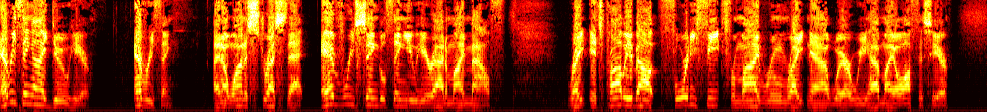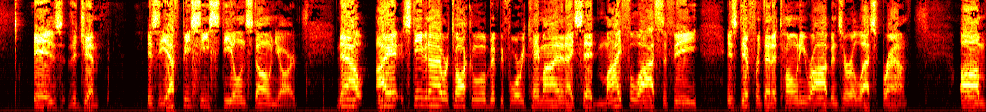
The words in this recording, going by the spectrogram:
Everything I do here, everything, and I want to stress that every single thing you hear out of my mouth, right? It's probably about 40 feet from my room right now where we have my office here is the gym, is the FBC Steel and Stone Yard. Now, I, Steve and I were talking a little bit before we came on and I said my philosophy is different than a Tony Robbins or a Les Brown. Um,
